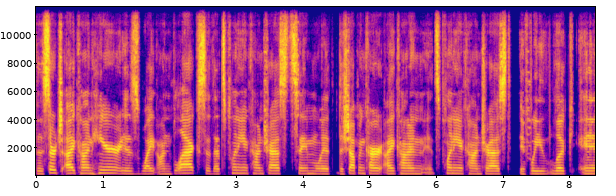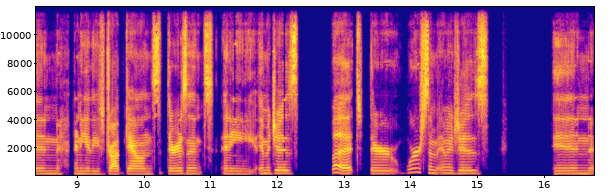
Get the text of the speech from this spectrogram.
the search icon here is white on black, so that's plenty of contrast. Same with the shopping cart icon, it's plenty of contrast. If we look in any of these drop downs, there isn't any images, but there were some images in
